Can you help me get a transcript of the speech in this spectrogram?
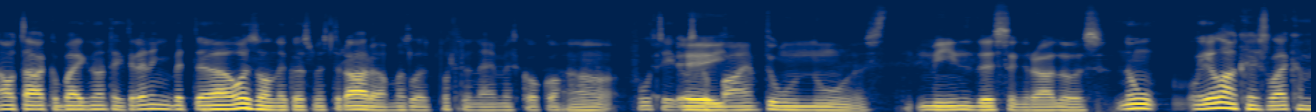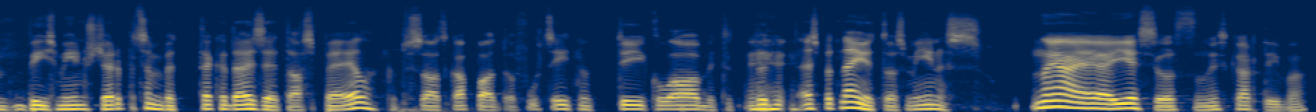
nav tā, ka baigi noteikti treniņi, bet uh, Ozolniekos mēs tur ārā mazliet patrenējamies kaut ko. Ej, kāpājam. tu nost. Mīnus 10 grādos. Nu, lielākais laikam bijis mīnus 14, bet te, kad aiziet tā spēle, kad tu sāc kapāt to fucīt, nu tik labi. Tad, tad es pat nejūtu tos mīnus. Nu, jā, jā, jā iesilst un viss kārtībā.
